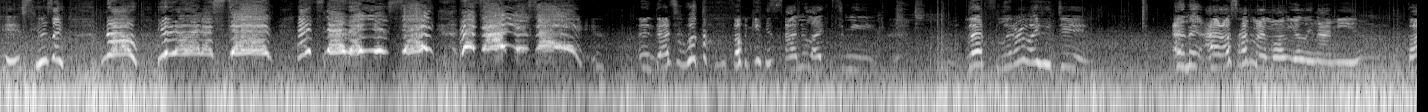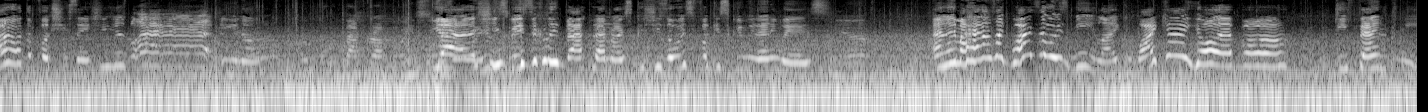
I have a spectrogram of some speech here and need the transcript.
pissed. He was like, no, you don't understand. It's not what you say. That's how you say. And that's what the fuck he sounded like to me. That's literally what he did. And then I also have my mom yelling at me. But I don't know what the fuck she's saying. She's just blah, you know. Background noise. Yeah, Always. she's basically background noise because she's always fucking screaming anyways. Yeah. And in my head, I was like, why is it always me? Like, why can't y'all ever defend me?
